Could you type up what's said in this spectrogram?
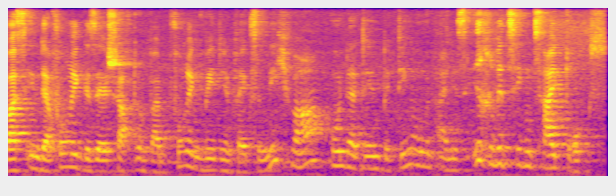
was in der vorigen Gesellschaft und beim vorigen Medienwechsel nicht war, unter den Bedingungen eines irrwitzigen Zeitdrucks.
